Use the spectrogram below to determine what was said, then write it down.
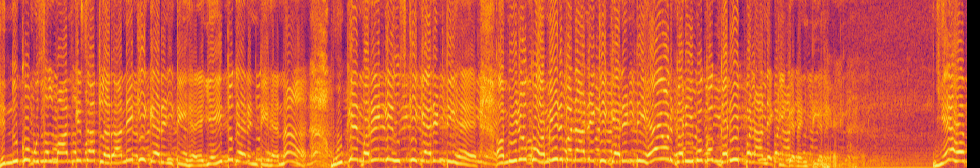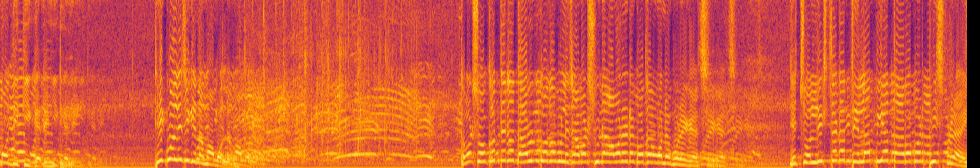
हिंदू को मुसलमान के साथ लड़ाने की गारंटी है यही तो गारंटी है ना भूखे मरेंगे उसकी गारंटी है अमीरों को अमीर बनाने की गारंटी है और गरीबों को गरीब बनाने की गारंटी है ये है मोदी की गारंटी ঠিক বলেছি কিনা মা বলো তোমার সৌকত্যটা দারুণ কথা বলেছে আমার শুনে আমার একটা কথা মনে পড়ে গেছে যে চল্লিশ টাকা তেলাপিয়া তার আবার ফিশ ফ্রাই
